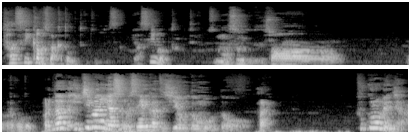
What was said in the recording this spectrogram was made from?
炭水化物ばっか取るってことですか？安いもの食べてまあそういうことでしる。ょああ。なるほど。あれ？なんか一番安く生活しようと思うと、はい。袋麺じゃない？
